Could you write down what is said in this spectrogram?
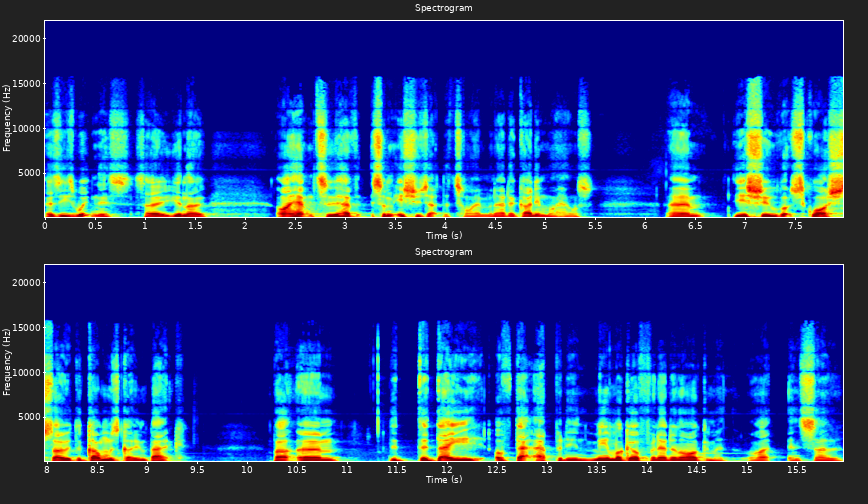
as his witness. So you know. I happened to have some issues at the time and I had a gun in my house. Um, the issue got squashed, so the gun was going back. But um, the, the day of that happening, me and my girlfriend had an argument, right? And so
